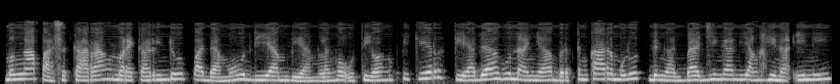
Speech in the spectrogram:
Mengapa sekarang mereka rindu padamu? Diam-diam Lengho Utiong pikir tiada gunanya bertengkar mulut dengan bajingan yang hina ini,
